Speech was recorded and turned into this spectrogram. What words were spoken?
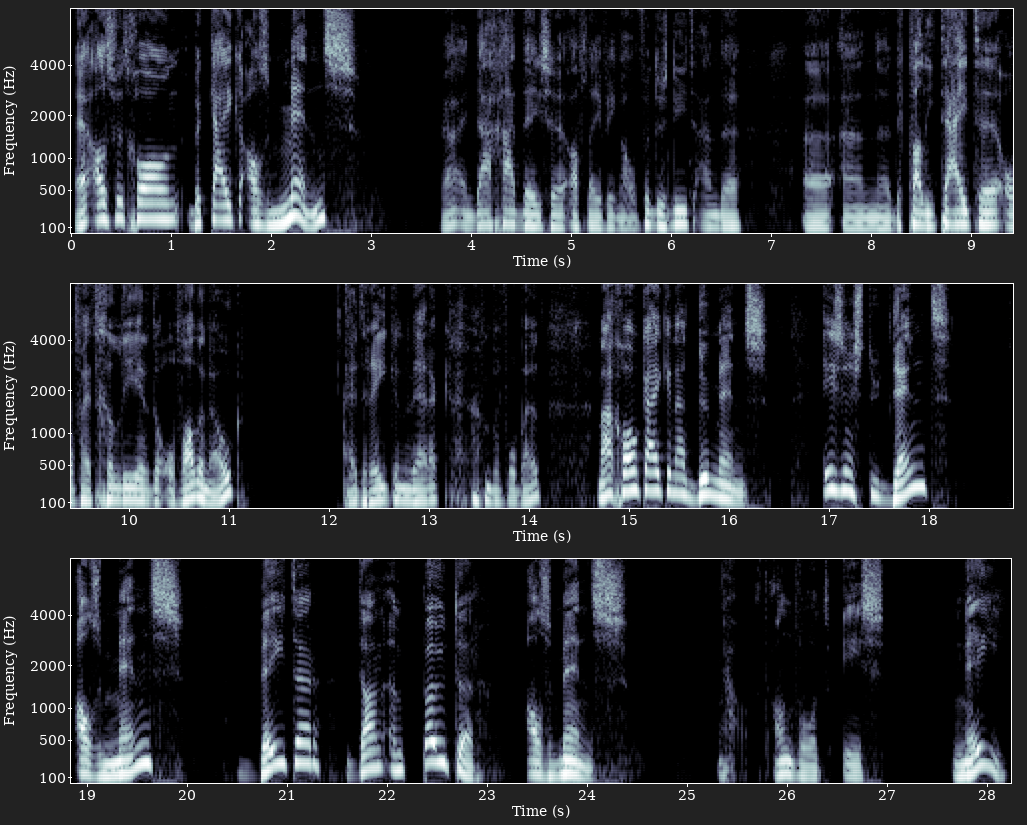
Als we het gewoon bekijken als mens, ja, en daar gaat deze aflevering over, dus niet aan de, eh, aan eh, de kwaliteiten of het geleerde of wat dan ook, het rekenwerk bijvoorbeeld, maar gewoon kijken naar de mens. Is een student als mens beter dan een peuter als mens? Nou, antwoord is nee.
